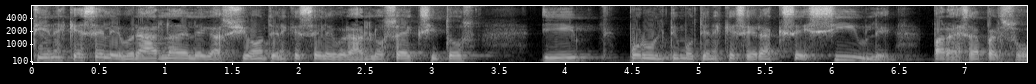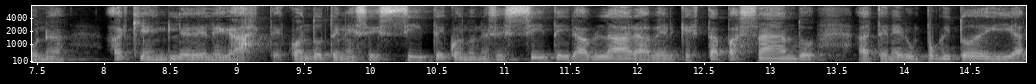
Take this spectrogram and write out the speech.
tienes que celebrar la delegación, tienes que celebrar los éxitos, y por último, tienes que ser accesible para esa persona a quien le delegaste. Cuando te necesite, cuando necesite ir a hablar, a ver qué está pasando, a tener un poquito de guía,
